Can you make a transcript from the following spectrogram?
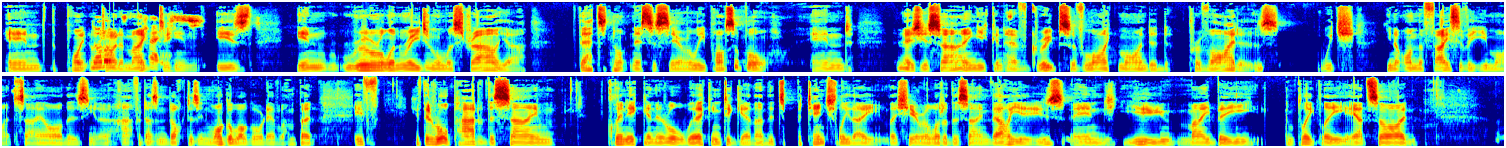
And the point Not I try to make case. to him is, in rural and regional Australia, that's not necessarily possible. And as you're saying, you can have groups of like-minded providers, which you know, on the face of it, you might say, oh, there's, you know, half a dozen doctors in Wagga Wagga or whatever. But if, if they're all part of the same clinic and they're all working together, it's potentially they, they share a lot of the same values and you may be completely outside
